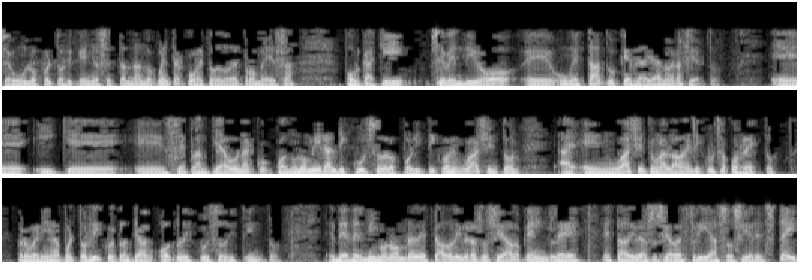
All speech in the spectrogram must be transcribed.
según los puertorriqueños, se están dando cuenta con esto de lo de promesa, porque aquí se vendió eh, un estatus que de allá no era cierto. Eh, y que eh, se planteaba una cuando uno mira el discurso de los políticos en Washington en Washington hablaban el discurso correcto pero venían a Puerto Rico y planteaban otro discurso distinto. Eh, desde el mismo nombre de Estado Libre Asociado, que en inglés Estado Libre Asociado es Free Associated State,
